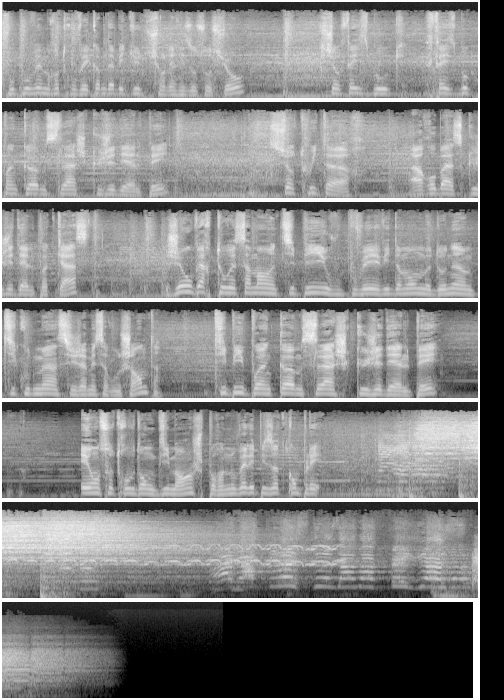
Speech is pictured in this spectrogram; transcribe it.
Vous pouvez me retrouver comme d'habitude sur les réseaux sociaux, sur Facebook, facebook.com slash QGDLP, sur Twitter, arrobas QGDLpodcast. J'ai ouvert tout récemment un Tipeee où vous pouvez évidemment me donner un petit coup de main si jamais ça vous chante. tipeee.com slash QGDLP. Et on se retrouve donc dimanche pour un nouvel épisode complet.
